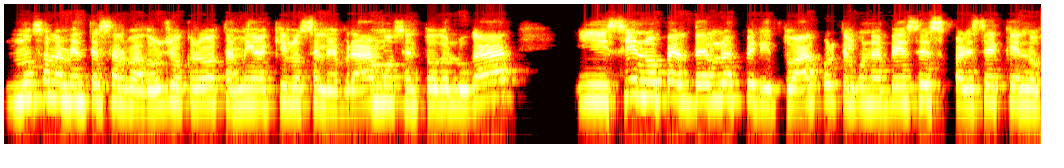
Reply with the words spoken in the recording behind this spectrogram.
no solamente El Salvador, yo creo también aquí lo celebramos en todo lugar. Y sí, no perder lo espiritual, porque algunas veces parece que nos,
